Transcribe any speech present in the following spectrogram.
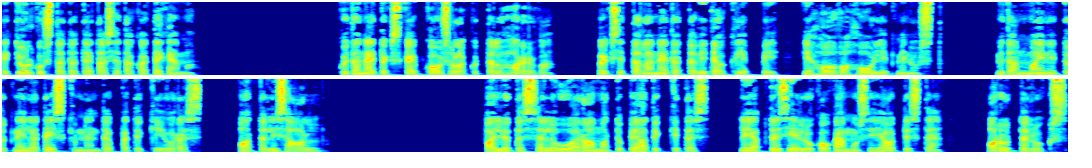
et julgustada teda seda ka tegema. kui ta näiteks käib koosolekutel harva, võiksid talle näidata videoklippi Jehova hoolib minust, mida on mainitud neljateistkümnenda õppetüki juures, vaata lisa all. Paljudes selle uue raamatu peatükkides leiab tõsielu kogemusi jaotiste aruteluks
